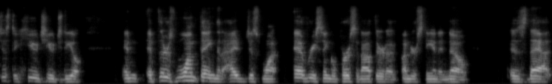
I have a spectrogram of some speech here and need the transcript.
just a huge huge deal and if there's one thing that I just want every single person out there to understand and know is that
